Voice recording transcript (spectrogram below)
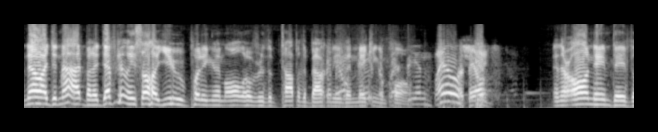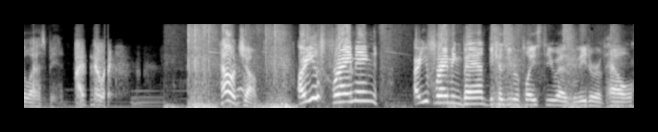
No, I did not, but I definitely saw you putting them all over the top of the balcony, they then making gay, them fall. lesbian? Well, they all- And they're all named Dave the Lesbian. I knew it. Hell jump. Are you framing? Are you framing band because he replaced you as leader of hell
